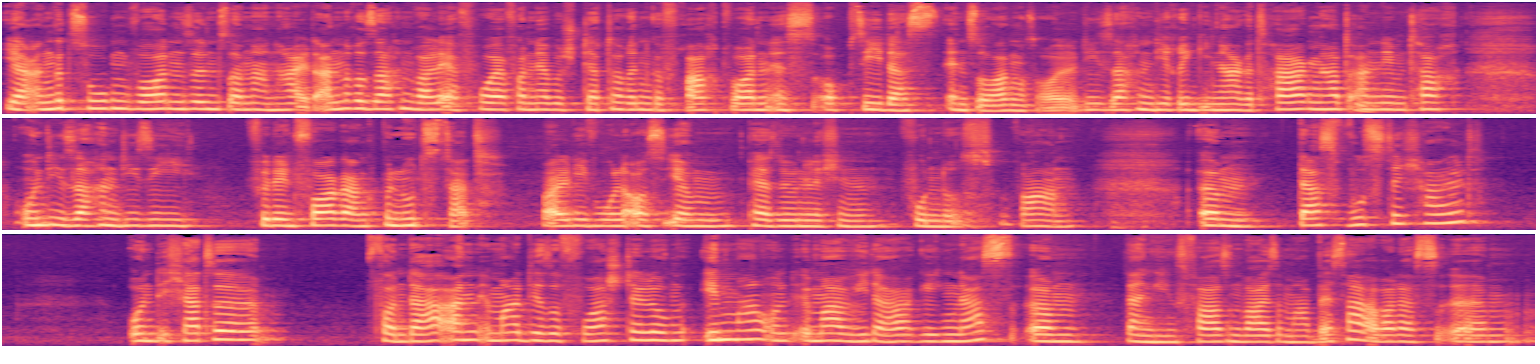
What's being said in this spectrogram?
ihr angezogen worden sind, sondern halt andere Sachen, weil er vorher von der Bestatterin gefragt worden ist, ob sie das entsorgen soll. Die Sachen, die Regina getragen hat an dem Tag und die Sachen, die sie für den Vorgang benutzt hat, weil die wohl aus ihrem persönlichen Fundus waren. Ähm, das wusste ich halt. Und ich hatte von da an immer diese Vorstellung, immer und immer wieder gegen das. Ähm, dann ging es phasenweise mal besser, aber das, ähm,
